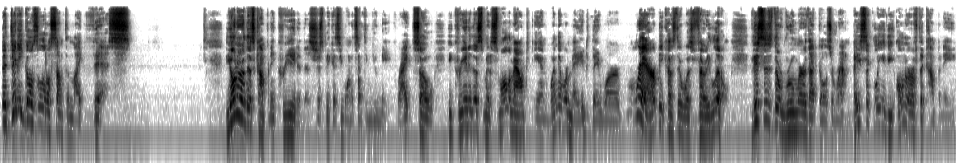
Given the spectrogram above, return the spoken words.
the ditty goes a little something like this. The owner of this company created this just because he wanted something unique, right? So he created this, made a small amount, and when they were made, they were rare because there was very little. This is the rumor that goes around. Basically, the owner of the company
